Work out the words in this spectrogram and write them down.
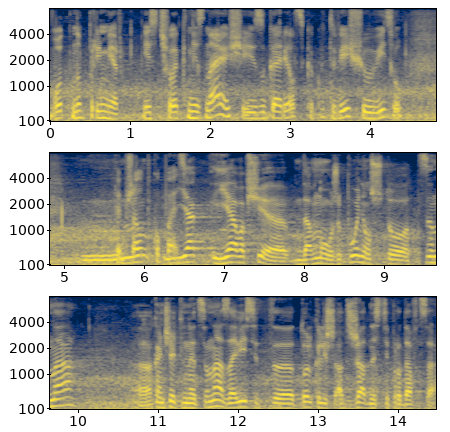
Вот, например, если человек не знающий и загорелся какой-то вещью, увидел, побежал ну, покупать. Я, я вообще давно уже понял, что цена, э, окончательная цена зависит э, только лишь от жадности продавца.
